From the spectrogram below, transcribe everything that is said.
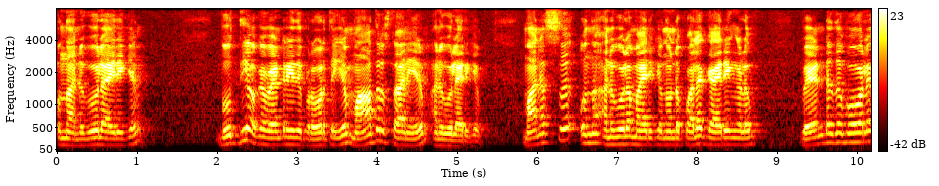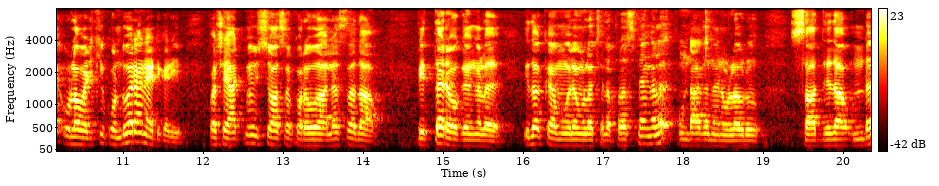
ഒന്ന് അനുകൂലമായിരിക്കും ബുദ്ധിയൊക്കെ വേണ്ട രീതിയിൽ പ്രവർത്തിക്കും മാതൃസ്ഥാനീയരും അനുകൂലമായിരിക്കും മനസ്സ് ഒന്ന് അനുകൂലമായിരിക്കുന്നതുകൊണ്ട് പല കാര്യങ്ങളും വേണ്ടതുപോലെ ഉള്ള വഴിക്ക് കൊണ്ടുവരാനായിട്ട് കഴിയും. പക്ഷേ ആത്മവിശ്വാസക്കുറവ് അലസത പിത്തരോഗങ്ങൾ ഇതൊക്കെ മൂലമുള്ള ചില പ്രശ്നങ്ങൾ ഉണ്ടാകുന്നതിനുള്ള ഒരു സാധ്യത ഉണ്ട്.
